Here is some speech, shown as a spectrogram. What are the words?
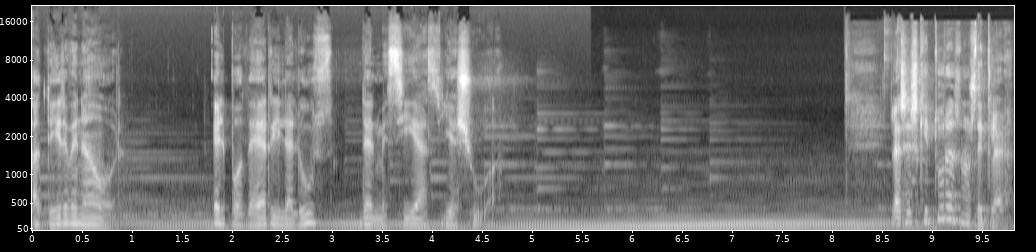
Adir Benaor, el poder y la luz del Mesías Yeshua. Las escrituras nos declaran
